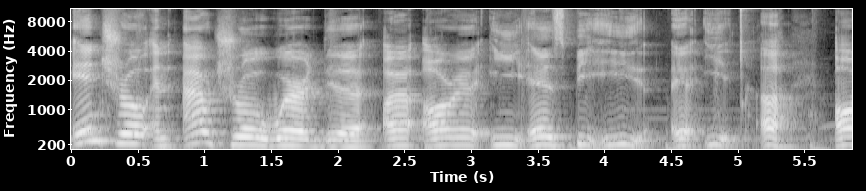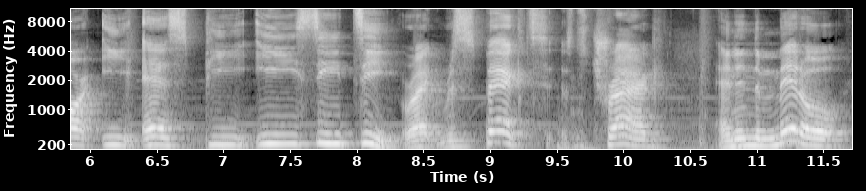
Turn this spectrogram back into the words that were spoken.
intro and outro were the uh, R E S P E uh, R E S P E C T, right? Respect track, and in the middle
